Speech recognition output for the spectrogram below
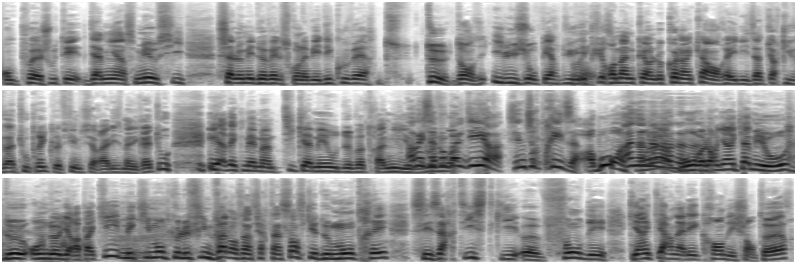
On peut ajouter Damiens, mais aussi Salomé Devel, ce qu'on avait découvert dans Illusion perdue, et puis Roman le Colinca en réalisateur qui veut à tout prix que le film se réalise malgré tout, et avec même un petit caméo de votre ami. Ah mais ça faut pas le dire, c'est une surprise. Ah bon, à ce ah, moment-là, bon, alors il y a un caméo de, on ne dira pas qui, mais qui montre que le film va dans un certain sens, qui est de montrer ces artistes qui euh, font des, qui incarnent à l'écran des chanteurs.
